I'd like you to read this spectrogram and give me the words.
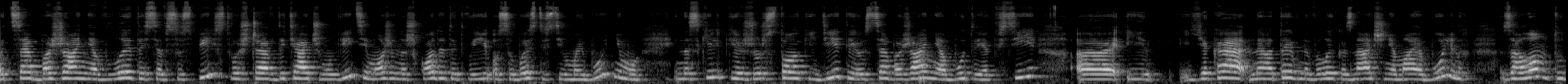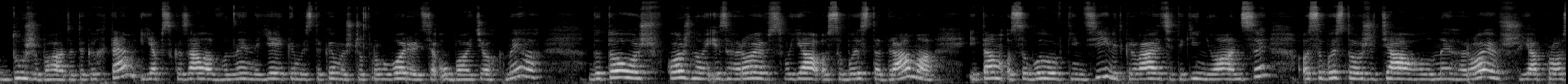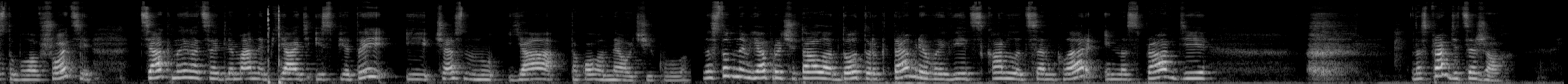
оце бажання влитися в суспільство ще в дитячому віці може нашкодити твоїй особистості в майбутньому, і наскільки жорстокі діти, і ось це бажання бути як всі, і яке негативне велике значення має булінг. Загалом тут дуже багато таких тем, і я б сказала, вони не є якимись такими, що проговорюються у багатьох книгах. До того ж, в кожного із героїв своя особиста драма, і там, особливо в кінці, відкриваються такі нюанси особистого життя головних героїв, що я просто була в шоці. Ця книга це для мене 5 із 5, і чесно, ну я такого не очікувала. Наступним я прочитала Доторк темряви від Скарлетт Сенклер, і насправді насправді це жах.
